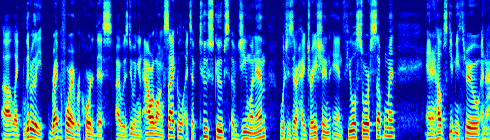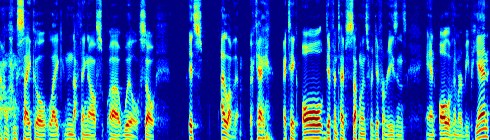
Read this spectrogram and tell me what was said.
Uh, like literally right before I recorded this, I was doing an hour long cycle. I took two scoops of G1M, which is their hydration and fuel source supplement, and it helps get me through an hour long cycle like nothing else uh, will. So it's I love them. Okay. I take all different types of supplements for different reasons, and all of them are BPN.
